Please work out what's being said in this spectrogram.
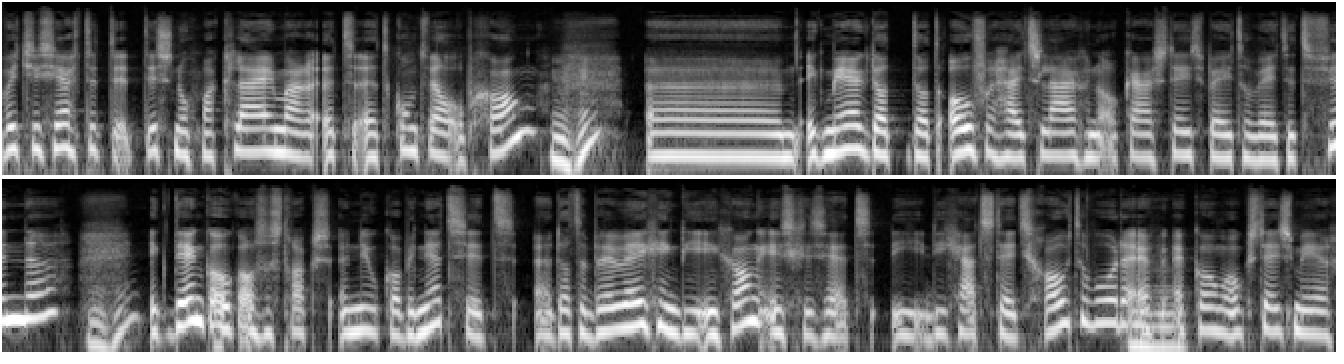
wat je zegt, het, het, is nog maar klein, maar het, het komt wel op gang. -hmm. Uh, ik merk dat, dat overheidslagen elkaar steeds beter weten te vinden. Mm -hmm. Ik denk ook als er straks een nieuw kabinet zit, uh, dat de beweging die in gang is gezet, die, die gaat steeds groter worden. Mm -hmm. er, er, komen ook steeds meer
